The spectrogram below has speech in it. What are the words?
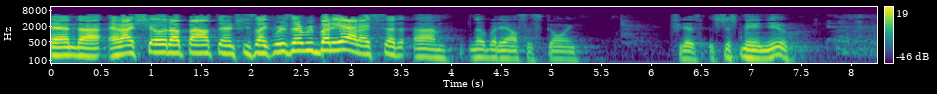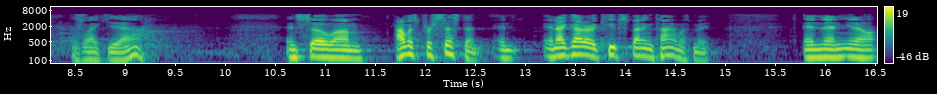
And uh, and I showed up out there, and she's like, "Where's everybody at?" I said, um, "Nobody else is going." She goes, "It's just me and you." Was like, "Yeah." And so um, I was persistent, and and I got her to keep spending time with me. And then, you know,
